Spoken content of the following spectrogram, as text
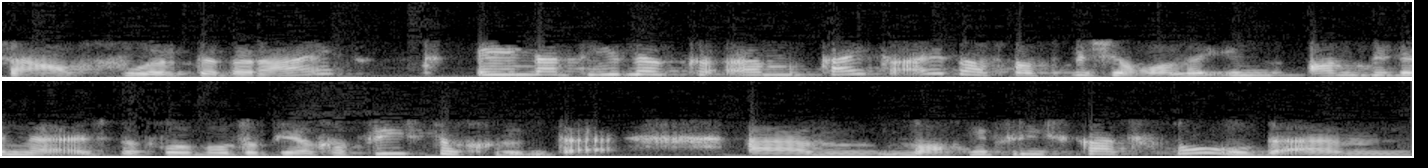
self voor te berei. En natuurlik, ehm um, kyk uit as daar spesiale aanbiedinge is, byvoorbeeld op jou gefriesde groente. Ehm um, maak jy vrieskas vol. Ehm um,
